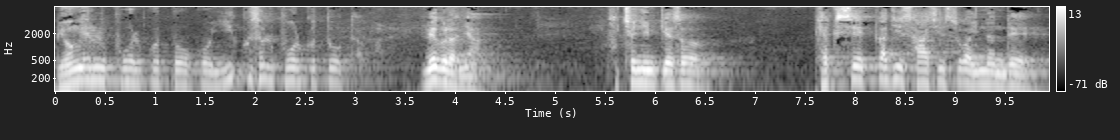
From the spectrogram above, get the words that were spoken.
명예를 구할 것도 없고 이 것을 구할 것도 없다고 말해요. 왜 그러냐? 부처님께서 100세까지 사실 수가 있는데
